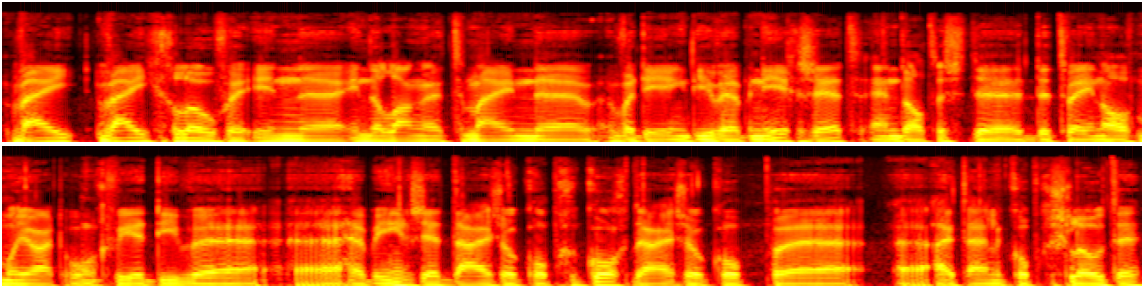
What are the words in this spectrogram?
wij, wij geloven in, uh, in de lange termijn waardering die we hebben neergezet. En dat is de, de 2,5 miljard ongeveer die we hebben ingezet. Daar is ook op gekocht, daar is ook op, uiteindelijk op gesloten.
